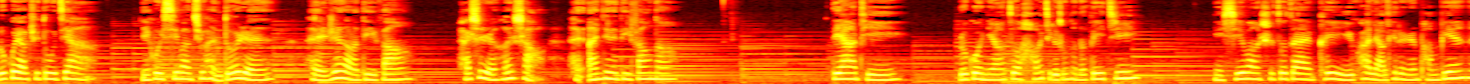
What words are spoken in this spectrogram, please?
如果要去度假，你会希望去很多人、很热闹的地方，还是人很少、很安静的地方呢？第二题：如果你要坐好几个钟头的飞机，你希望是坐在可以愉快聊天的人旁边，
